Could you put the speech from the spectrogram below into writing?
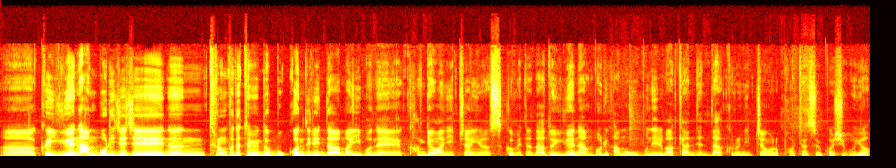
아, 그 유엔 안보리 제재는 트럼프 대통령도 못 건드린다 아마 이번에 강경한 입장이었을 겁니다. 나도 유엔 안보리 가면 5분의 1밖에 안 된다 그런 입장으로 버텼을 것이고요.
